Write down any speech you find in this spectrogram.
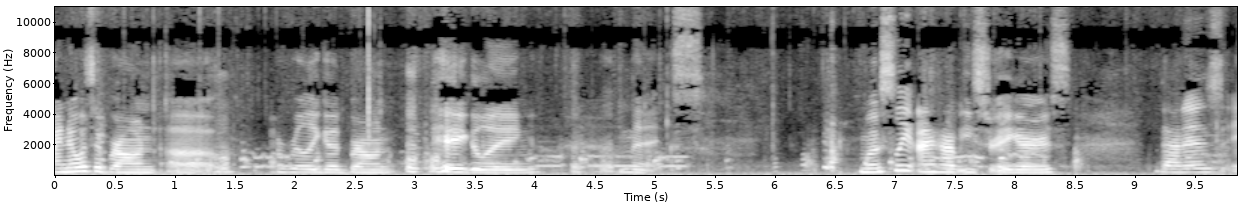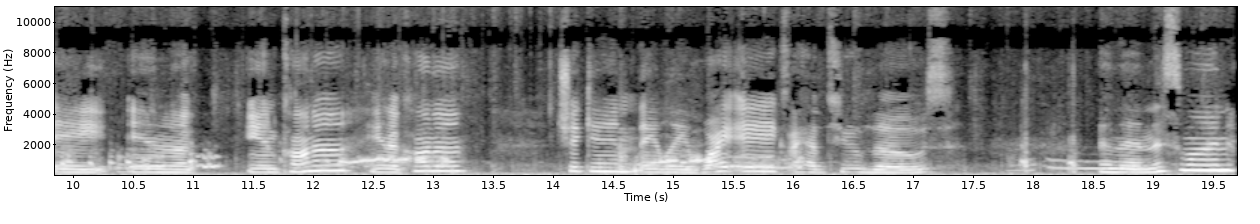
I know it's a brown, uh, a really good brown egg laying mix. Mostly I have Easter eggers. That is a an Ancona, Anaconda chicken. They lay white eggs. I have two of those. And then this one,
